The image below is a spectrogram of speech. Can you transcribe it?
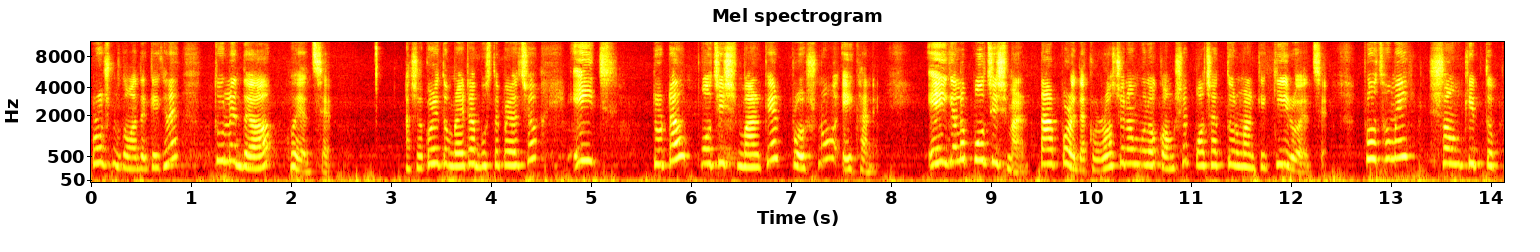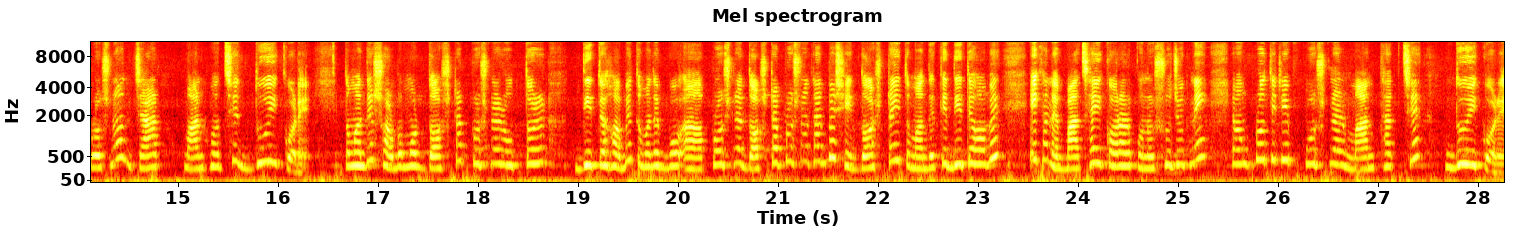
প্রশ্ন তোমাদেরকে এখানে তুলে দেওয়া হয়েছে। আশা করি তোমরা এটা বুঝতে পেরেছ। এই টোটাল পঁচিশ মার্কের প্রশ্ন এখানে। এই গেল পঁচিশ মার্ক তারপরে দেখো, রচনামূলক অংশে পঁচাত্তর মার্কে কি রয়েছে? প্রথমেই সংক্ষিপ্ত প্রশ্ন, যার মান হচ্ছে দুই করে। তোমাদের সর্বমোট দশটা প্রশ্নের উত্তর দিতে হবে। তোমাদের প্রশ্নে দশটা প্রশ্ন থাকবে, সেই দশটাই তোমাদেরকে দিতে হবে। এখানে বাছাই করার কোনো সুযোগ নেই এবং প্রতিটি প্রশ্নের মান থাকছে দুই করে।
